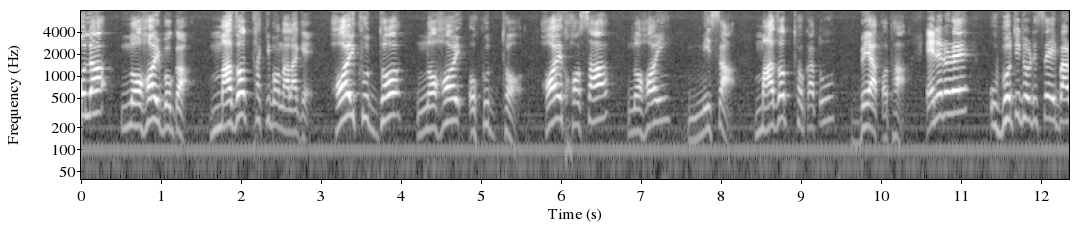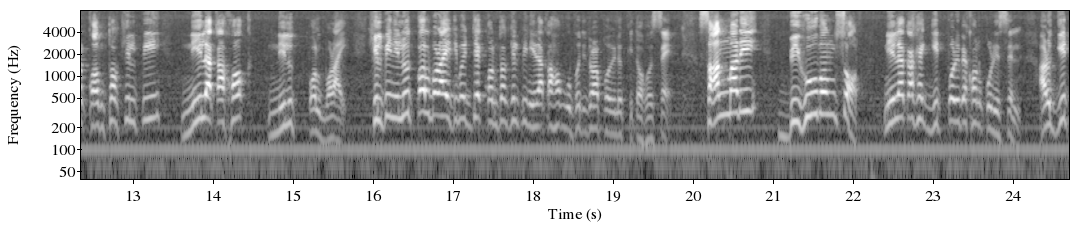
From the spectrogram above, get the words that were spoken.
ক'লা নহয় বগা মাজত থাকিব নালাগে। হয় শুদ্ধ নহয় অশুদ্ধ। হয় সঁচা নহয় মিছা। মাজত থকাটো বেয়া কথা। এনেদৰে উভতি ধৰিছে এইবাৰ কণ্ঠশিল্পী নীল আকাশক নীলোৎপল বৰাই। শিল্পী নীলোৎপল বৰাই ইতিমধ্যে কণ্ঠশিল্পী নীল আকাশক উভতি ধৰা পৰিলক্ষিত হৈছে। চানমাৰি বিহু মঞ্চত নীল আকাশে গীত পৰিৱেশন কৰিছিল আৰু গীত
